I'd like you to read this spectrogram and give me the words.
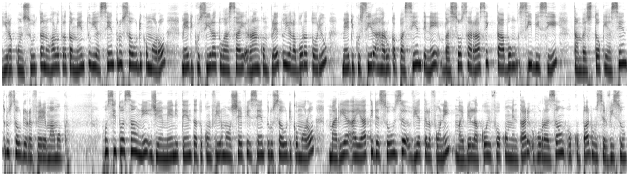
ir consulta no halo tratamento e a Centro Saúde Comoro, médico Sira Tuhasai ran completo e laboratório, médico Sira haruka paciente ne basosa rasik tabung CBC, também estoque a Centro Saúde refere mamuk. A situação ne GMN tenta tu confirma o chefe Centro Saúde Comoro, Maria Ayati de Souza, via telefone, mas bela corre foi comentário a razão ocupado o serviço.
